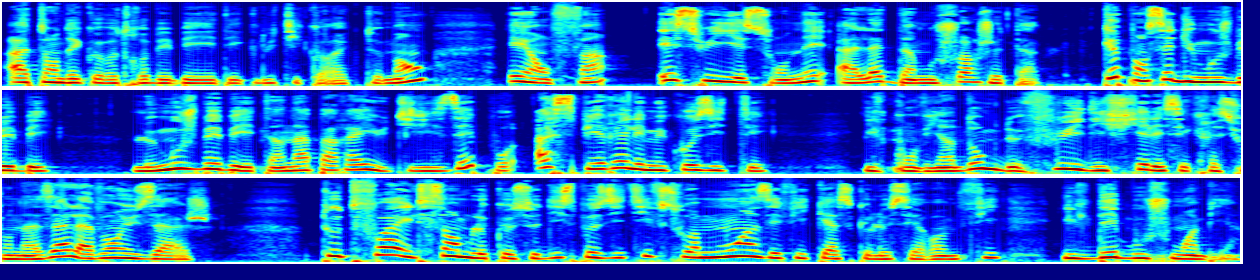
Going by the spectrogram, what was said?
Attendez que votre bébé ait dégluti correctement et enfin, essuyez son nez à l'aide d'un mouchoir jetable. Que pensez du mouche-bébé Le mouche-bébé est un appareil utilisé pour aspirer les mucosités. Il convient donc de fluidifier les sécrétions nasales avant usage. Toutefois, il semble que ce dispositif soit moins efficace que le sérum Phi, il débouche moins bien.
